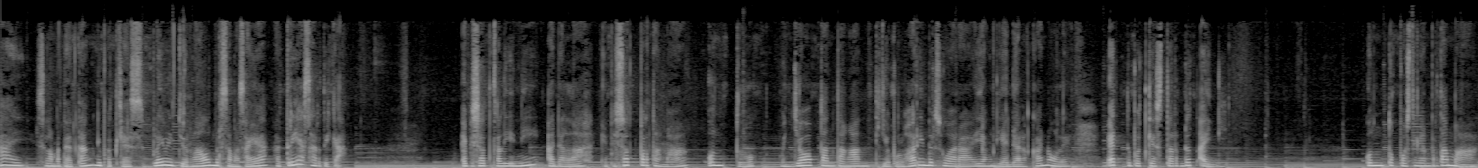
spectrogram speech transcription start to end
Hai, selamat datang di podcast Play with Journal bersama saya Atria Sartika. Episode kali ini adalah episode pertama untuk menjawab tantangan 30 hari bersuara yang diadakan oleh @thepodcaster.id. Untuk postingan pertama,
